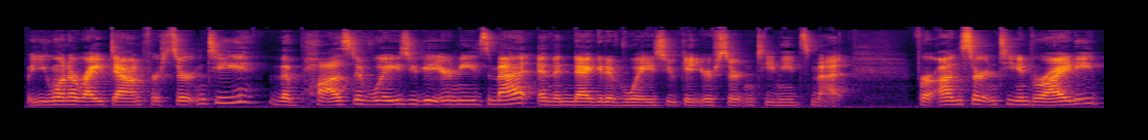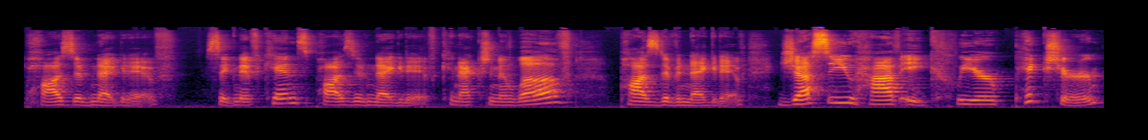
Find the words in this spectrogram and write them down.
but you want to write down for certainty the positive ways you get your needs met and the negative ways you get your certainty needs met. For uncertainty and variety, positive, negative. Significance, positive, negative. Connection and love, positive and negative, just so you have a clear picture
